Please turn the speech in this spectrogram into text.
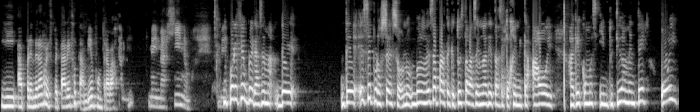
y aprender a respetar eso también fue un trabajo. Me imagino. Y por ejemplo, Iracema, de, de ese proceso, bueno, de esa parte que tú estabas en una dieta cetogénica a hoy, a que comes intuitivamente, hoy,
